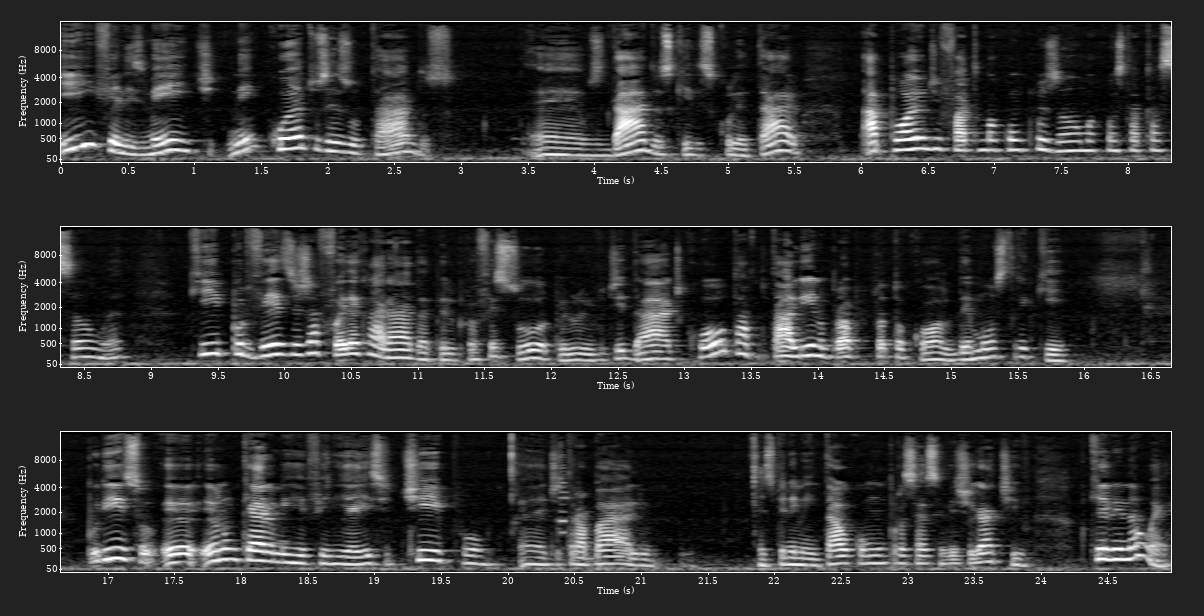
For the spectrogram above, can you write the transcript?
infelizmente, nem quantos resultados, é, os dados que eles coletaram, apoiam de fato uma conclusão, uma constatação, né? que por vezes já foi declarada pelo professor, pelo livro didático, ou está tá ali no próprio protocolo, demonstre que. Por isso, eu, eu não quero me referir a esse tipo é, de trabalho experimental como um processo investigativo, porque ele não é.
